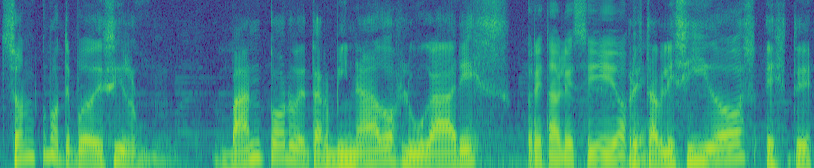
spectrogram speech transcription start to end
son ¿cómo te puedo decir? Van por determinados lugares Preestablecidos. preestablecidos. Este,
